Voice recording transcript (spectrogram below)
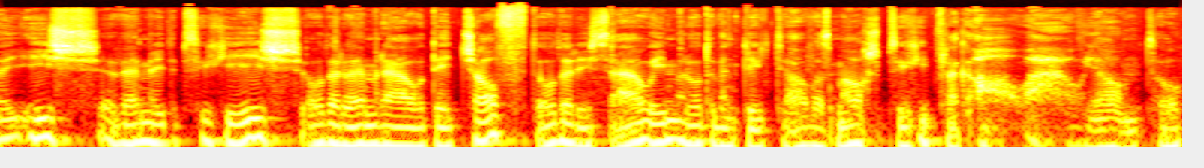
äh, ist, wenn man in der Psyche ist oder wenn man auch dort schafft, oder ist es auch immer, oder wenn die Leute, ja, was machst du, Psychipflege, oh wow, ja und so.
